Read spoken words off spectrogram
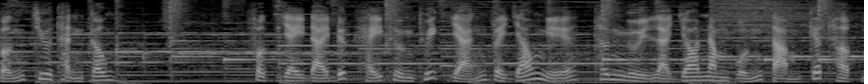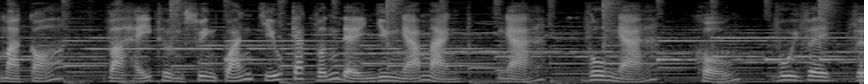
vẫn chưa thành công. Phật dạy Đại Đức hãy thường thuyết giảng về giáo nghĩa thân người là do năm quẩn tạm kết hợp mà có, và hãy thường xuyên quán chiếu các vấn đề như ngã mạng, ngã, vô ngã, khổ, vui v, v.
